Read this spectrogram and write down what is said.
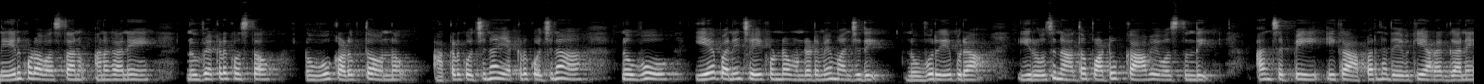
నేను కూడా వస్తాను. అనగానే నువ్వెక్కడికి వస్తావు నువ్వు కడుపుతో ఉన్నావు. అక్కడికి వచ్చినా ఎక్కడికి వచ్చినా నువ్వు ఏ పని చేయకుండా ఉండటమే మంచిది. నువ్వు రేపు రా. ఈరోజు నాతో పాటు కావ్య వస్తుంది. అని చెప్పి ఇక అపర్ణదేవికి అడగగానే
